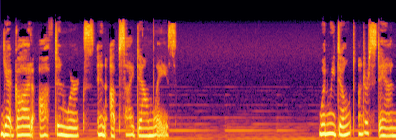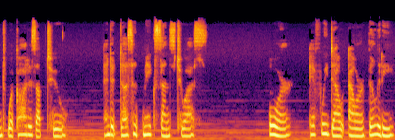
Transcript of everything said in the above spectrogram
Yet God often works in upside down ways. When we don't understand what God is up to, and it doesn't make sense to us, or if we doubt our ability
